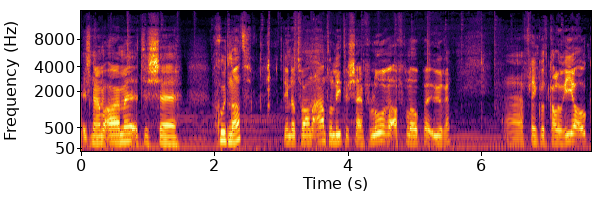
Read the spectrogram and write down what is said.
is naar mijn armen. Het is eh, goed nat. Ik denk dat we al een aantal liters zijn verloren afgelopen uren. Eh, flink wat calorieën ook.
